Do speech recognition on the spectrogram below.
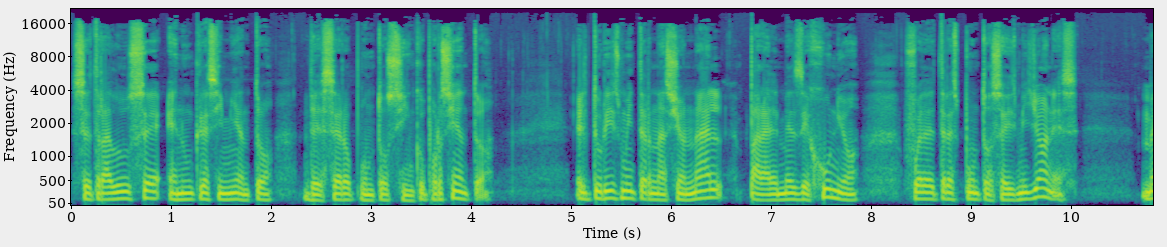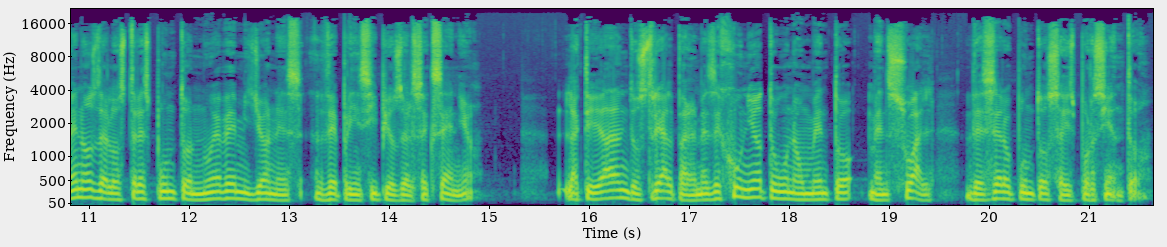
se traduce en un crecimiento de 0.5%. El turismo internacional para el mes de junio fue de 3.6 millones, menos de los 3.9 millones de principios del sexenio. La actividad industrial para el mes de junio tuvo un aumento mensual de 0.6%.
